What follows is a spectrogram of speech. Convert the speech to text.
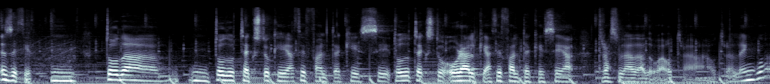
es decir, mm, mm, todo texto que hace falta que se, todo texto oral que hace falta que sea trasladado a otra, otra lengua,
